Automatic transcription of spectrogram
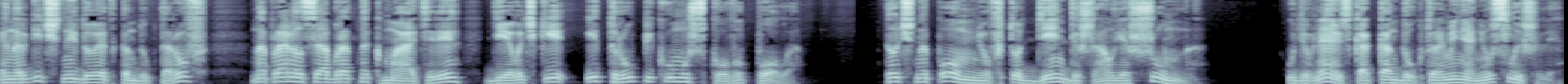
Энергичный дуэт кондукторов направился обратно к матери, девочке и трупику мужского пола. Точно помню, в тот день дышал я шумно. Удивляюсь, как кондукторы меня не услышали.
